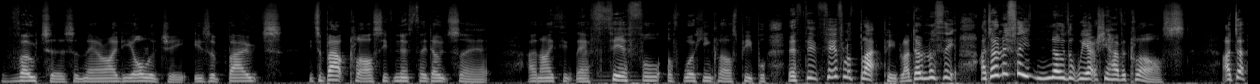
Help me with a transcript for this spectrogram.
voters and their ideology is about it's about class, even if they don't say it and I think they're fearful of working class people. They're th- fearful of black people. I don't know if they, I don't know if they know that we actually have a class. I, don't,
